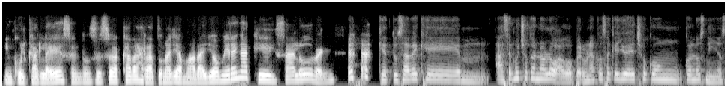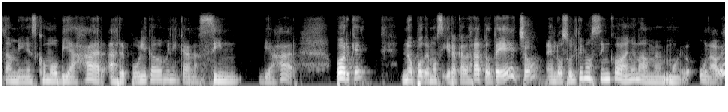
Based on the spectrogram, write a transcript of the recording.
inculcarle eso. Entonces a cada rato una llamada. Yo, miren aquí, saluden. que tú sabes que mm, hace mucho que no lo hago, pero una cosa que yo he hecho con, con los niños también es como viajar a República Dominicana sin viajar. Porque no podemos ir a cada rato. De hecho, en los últimos cinco años nada me he movido una vez.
